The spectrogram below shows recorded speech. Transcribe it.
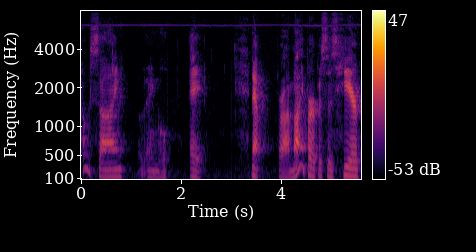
cosine of angle A. Now, for my purposes here,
